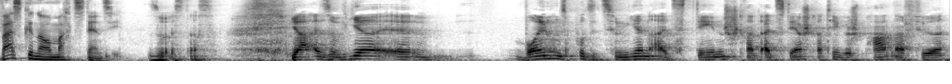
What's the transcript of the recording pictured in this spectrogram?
Was genau macht Stancy? So ist das. Ja, also wir äh, wollen uns positionieren als, den, als der strategische Partner für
